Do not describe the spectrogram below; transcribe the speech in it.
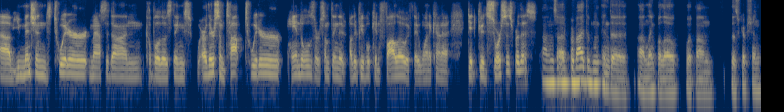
Um, you mentioned Twitter, Mastodon, a couple of those things. Are there some top Twitter handles or something that other people can follow if they want to kind of get good sources for this? Um, so I provide them in the uh, link below with um, the description.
